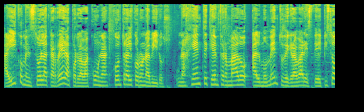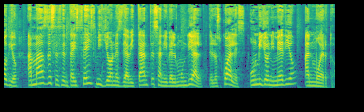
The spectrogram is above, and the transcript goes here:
Ahí comenzó la carrera por la vacuna contra el coronavirus, un agente que ha enfermado al momento de grabar este episodio a más de 66 millones de habitantes a nivel mundial, de los cuales un millón y medio han muerto.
